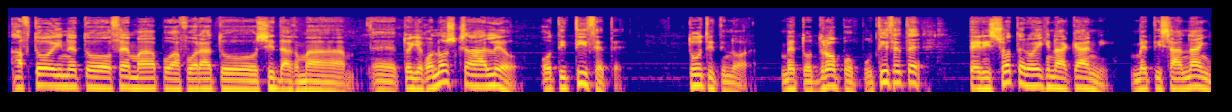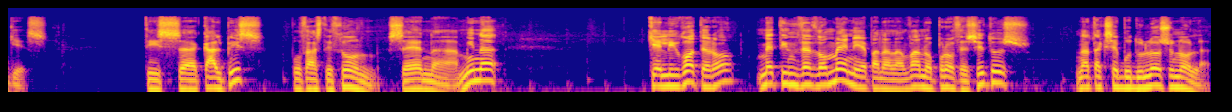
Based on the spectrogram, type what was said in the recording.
αυτό είναι το θέμα που αφορά το Σύνταγμα. Ε, το γεγονός ξαναλέω ότι τίθεται τούτη την ώρα με τον τρόπο που τίθεται περισσότερο έχει να κάνει με τις ανάγκες της ε, κάλπης που θα στηθούν σε ένα μήνα και λιγότερο με την δεδομένη επαναλαμβάνω πρόθεσή τους να τα ξεμπουντουλώσουν όλα.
